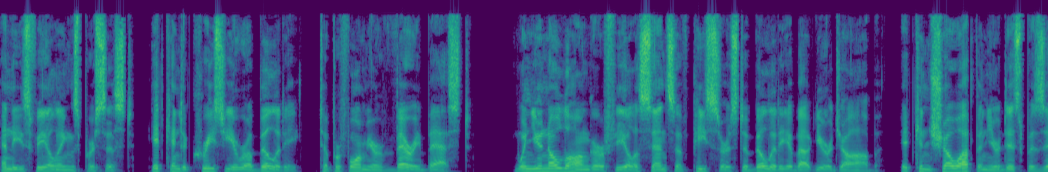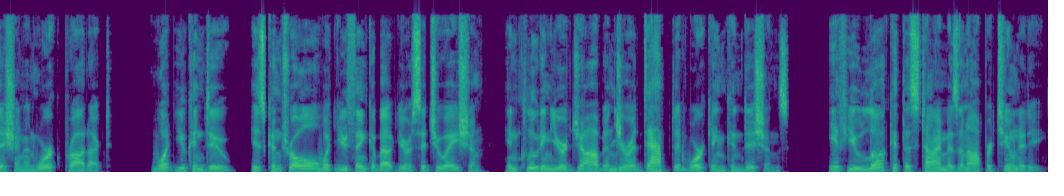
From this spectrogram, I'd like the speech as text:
and these feelings persist, it can decrease your ability to perform your very best. When you no longer feel a sense of peace or stability about your job, it can show up in your disposition and work product. What you can do is control what you think about your situation, including your job and your adapted working conditions. If you look at this time as an opportunity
